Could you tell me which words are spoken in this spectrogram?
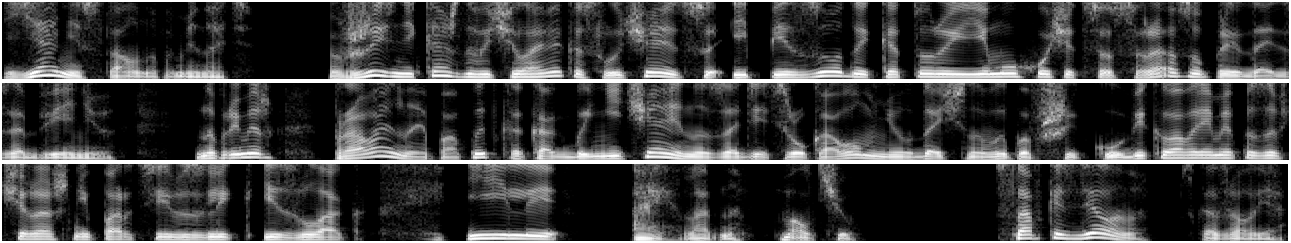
Я не стал напоминать. В жизни каждого человека случаются эпизоды, которые ему хочется сразу придать забвению. Например, провальная попытка как бы нечаянно задеть рукавом неудачно выпавший кубик во время позавчерашней партии взлик и злак. Или... Ай, ладно, молчу. «Ставка сделана», — сказал я.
